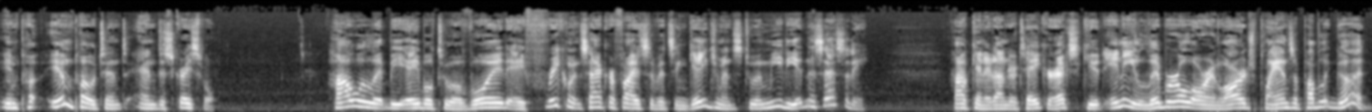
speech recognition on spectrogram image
imp- impotent, and disgraceful? How will it be able to avoid a frequent sacrifice of its engagements to immediate necessity? How can it undertake or execute any liberal or enlarged plans of public good?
